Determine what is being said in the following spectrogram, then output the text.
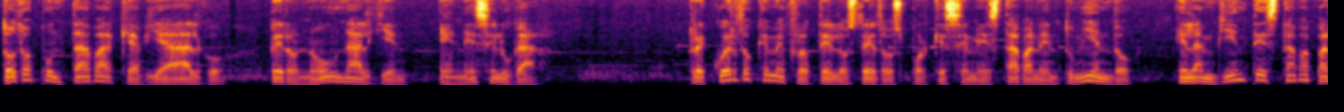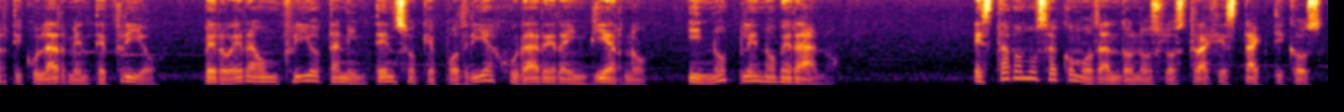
todo apuntaba a que había algo, pero no un alguien, en ese lugar. Recuerdo que me froté los dedos porque se me estaban entumiendo, el ambiente estaba particularmente frío, pero era un frío tan intenso que podría jurar era invierno, y no pleno verano. Estábamos acomodándonos los trajes tácticos,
